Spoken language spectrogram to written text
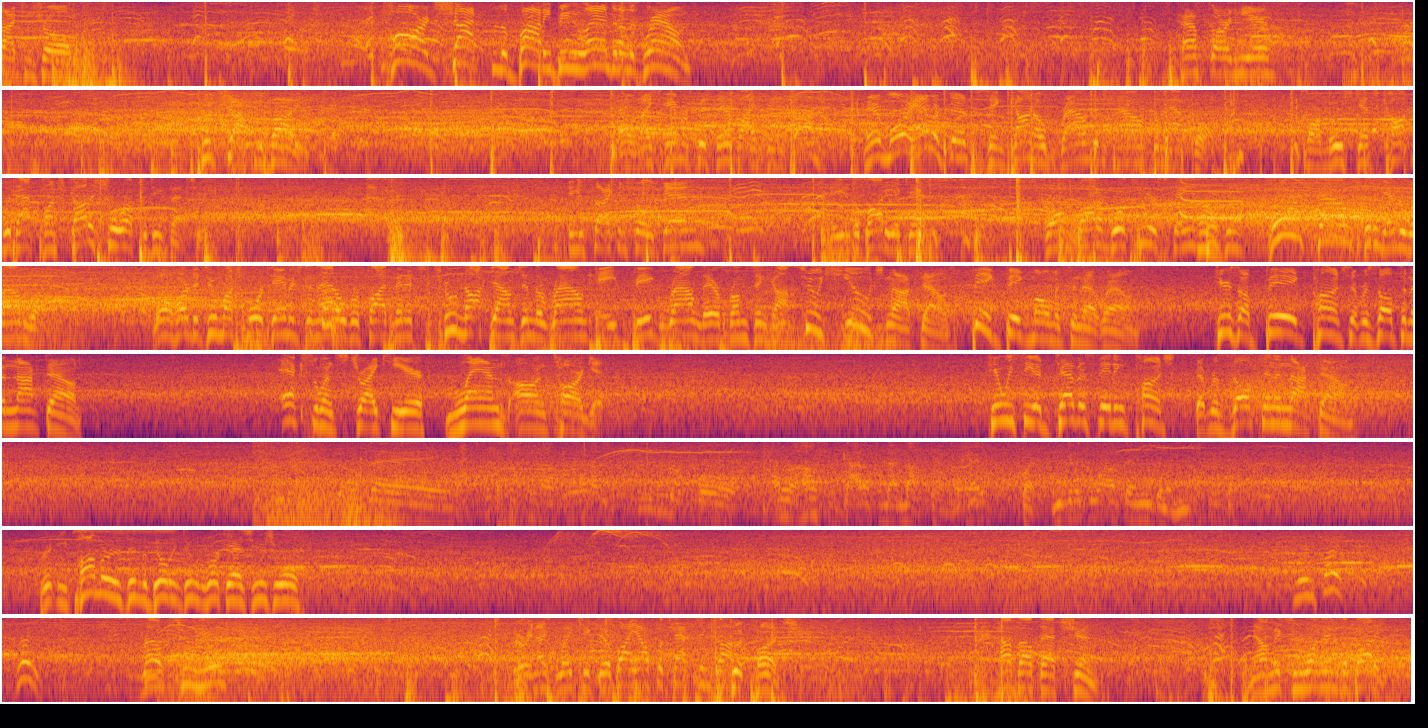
Side control. Hard shots to the body being landed on the ground. Half guard here. Good shot to the body. Oh, nice hammer fist there by Zingano. There, more hammer fists. Zingano ground and pound from half guard. Carmouche gets caught with that punch. Got to shore up the defense here. Into side control again. Knee to the body again. Strong bottom work here, staying busy. Horn sounds for the end of round one. Well, hard to do much more damage than that over five minutes. Two knockdowns in the round. A big round there from Zingano. Two huge knockdowns. Big, big moments in that round. Here's a big punch that results in a knockdown. Excellent strike here. Lands on target. Here we see a devastating punch that results in a knockdown. Man, that's what I'm talking about, girl. That was beautiful. I don't know how she got up from that knockdown, okay? But you're gonna go out there and you're gonna knock her down. Brittney Palmer is in the building doing work as usual. You ready to fight? Ready. Round two here. Very nice leg kick there by Alpha Cat Zingano. Good punch. How about that shin? Now mixing one into the body.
